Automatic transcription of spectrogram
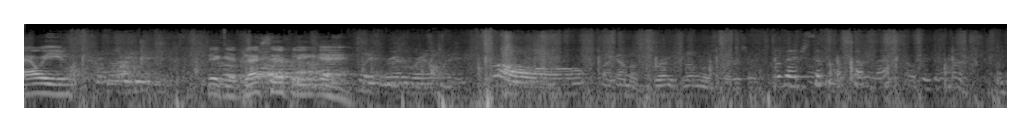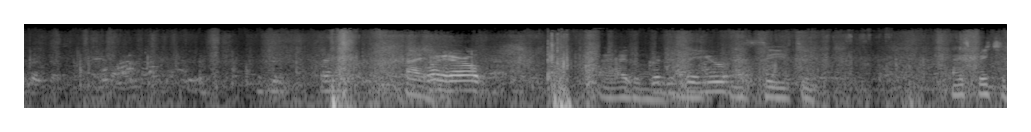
how are you? Take it. Bless you, please. Yeah. Oh, like I'm a broke homeless person. Well, there's still some left over there. Hi. Hi, Harold. Hi? Good to see you. Nice to see you too. Nice preaching.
